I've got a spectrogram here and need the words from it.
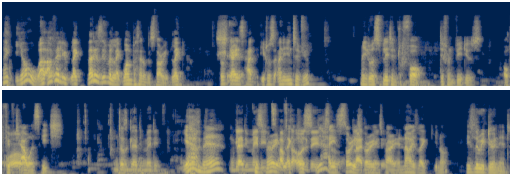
Like, yo, I, I really like that is even like one percent of the story. Like those Shit. guys had it was an interview, and it was split into four different videos of fifty Whoa. hours each. I'm just glad he made it. Yeah, man. I'm glad he made He's it very after like all this. yeah, so his story is very it. inspiring, and now he's like, you know, he's literally doing it.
